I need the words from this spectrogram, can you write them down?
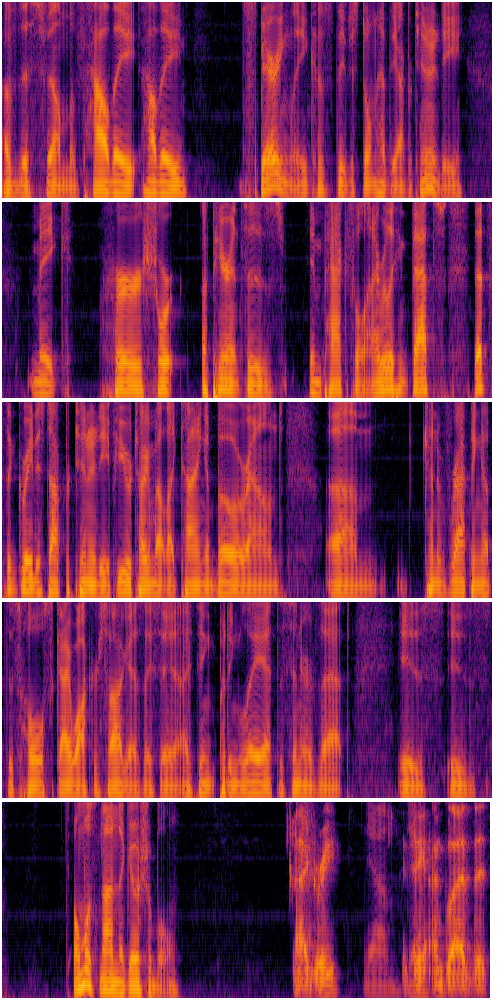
of this film of how they how they sparingly because they just don't have the opportunity make her short appearances impactful and i really think that's that's the greatest opportunity if you were talking about like tying a bow around um, kind of wrapping up this whole Skywalker saga, as i say. I think putting Leia at the center of that is is almost non-negotiable. I agree. Yeah, I think I'm glad that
